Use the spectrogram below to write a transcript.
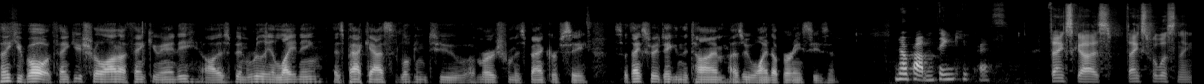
Thank you both. Thank you, Charlotta. Thank you, Andy. Uh, it's been really enlightening as PacGas is looking to emerge from its bankruptcy. So thanks for taking the time as we wind up earnings season. No problem. Thank you, Chris. Thanks, guys. Thanks for listening.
